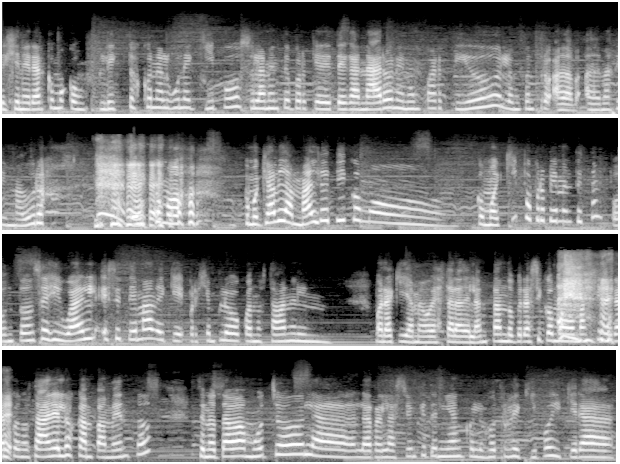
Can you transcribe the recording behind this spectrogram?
generar como conflictos con algún equipo solamente porque te ganaron en un partido, lo encuentro, además de inmaduro, es como, como que habla mal de ti como, como equipo propiamente tal. Entonces igual ese tema de que, por ejemplo, cuando estaban en bueno, aquí ya me voy a estar adelantando, pero así como más general, cuando estaban en los campamentos, se notaba mucho la, la relación que tenían con los otros equipos y que era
